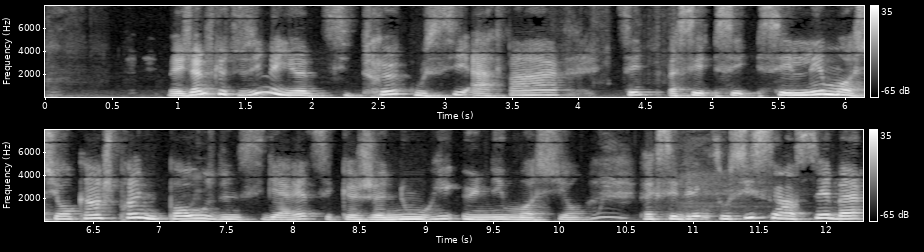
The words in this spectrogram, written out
Mais j'aime ce que tu dis, mais il y a un petit truc aussi à faire. Parce que c'est l'émotion. Quand je prends une pause d'une cigarette, c'est que je nourris une émotion. Fait que c'est d'être aussi sensible à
